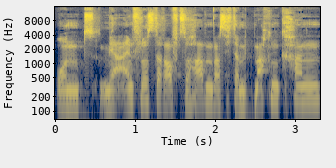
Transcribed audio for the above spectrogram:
und mehr Einfluss darauf zu haben, was ich damit machen kann,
